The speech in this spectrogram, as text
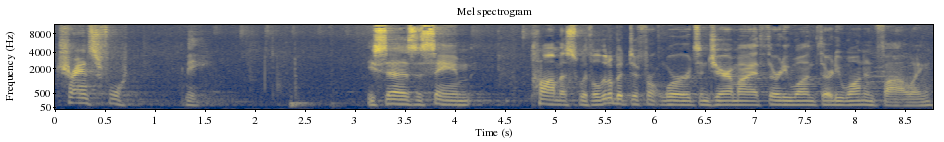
transform me. He says the same promise with a little bit different words in Jeremiah 31 31 and following.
